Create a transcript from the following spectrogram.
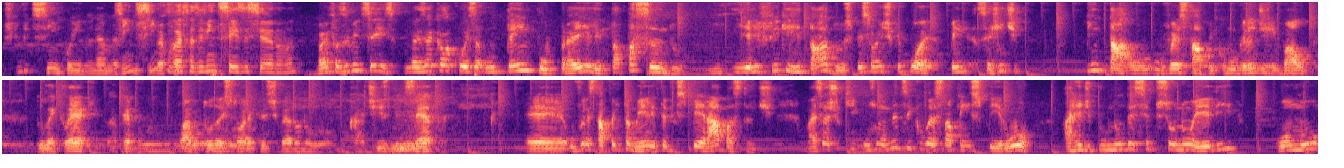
Acho que 25 ainda, né? Mas, 25 vai fazer, vai fazer 26 esse ano, né? Vai fazer 26, mas é aquela coisa, o tempo para ele tá passando. E, e, ele fica irritado, especialmente porque, pô, se a gente pintar o, o Verstappen como grande rival do Leclerc, até, claro, toda a história que eles tiveram no, no kartismo, etc., é, o Verstappen também ele teve que esperar bastante. Mas acho que os momentos em que o Verstappen esperou, a Red Bull não decepcionou ele como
